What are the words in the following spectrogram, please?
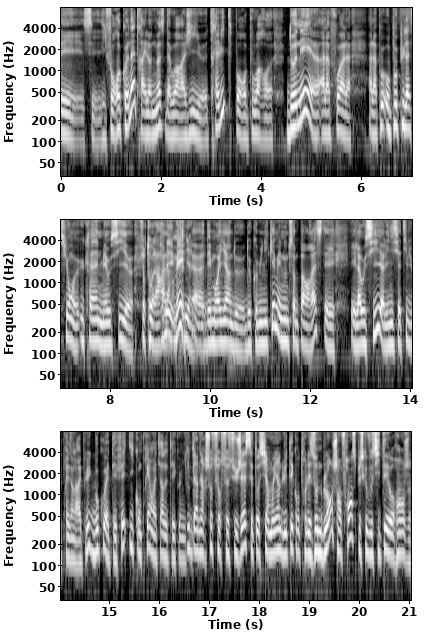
il faut reconnaître à Elon Musk d'avoir agi euh, très vite pour pouvoir donner à la fois aux populations euh, ukrainiennes, mais aussi euh, surtout à l'armée, euh, des moyens de, communiquer. Mais nous ne sommes pas en reste. Et, là aussi, à l'initiative du président de la République, beaucoup a été fait, y compris en matière de télécommunications. Toute dernière chose sur ce sujet, c'est aussi un moyen de lutter contre les zones blanches en France, puisque vous citez Orange,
